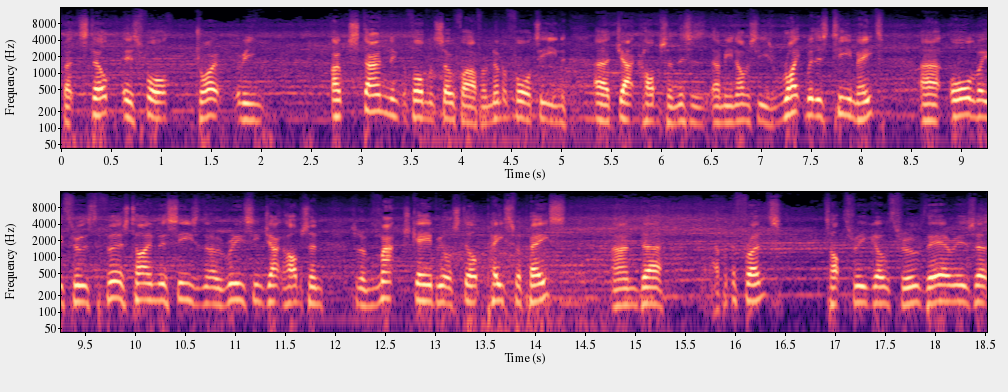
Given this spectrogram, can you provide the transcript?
but Stilp is fourth. Dry, I mean, outstanding performance so far from number 14, uh, Jack Hobson. This is, I mean, obviously he's right with his teammate uh, all the way through. It's the first time this season that I've really seen Jack Hobson sort of match Gabriel Stilp pace for pace. And uh, up at the front, top three go through. There is uh,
